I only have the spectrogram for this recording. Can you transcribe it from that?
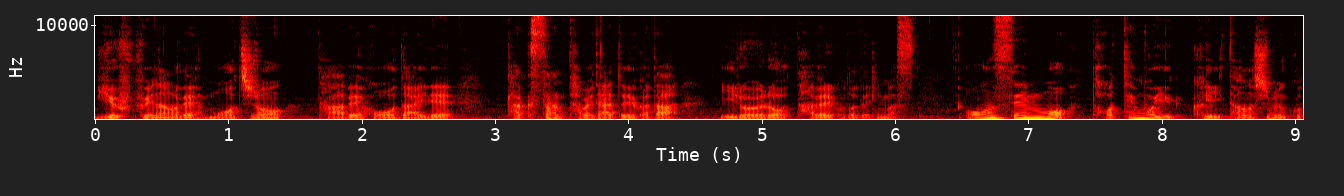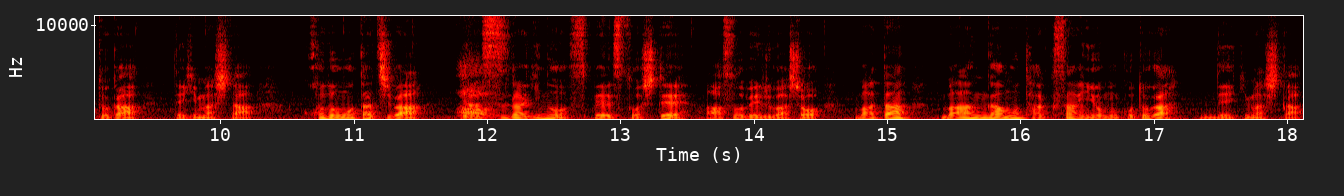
ビュッフェなのでもちろん食べ放題でたくさん食べたいという方いろいろ食べることできます。温泉もとてもゆっくり楽しむことができました。子供たちは安らぎのスペースとして遊べる場所。また漫画もたくさん読むことができました。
